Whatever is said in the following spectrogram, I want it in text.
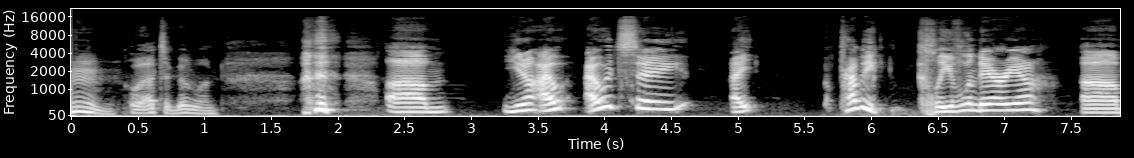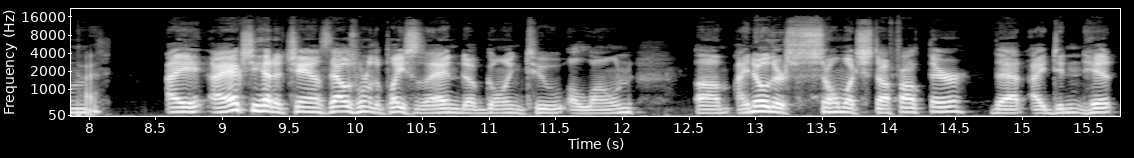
Hmm. Oh, that's a good one. um, you know, I I would say I probably Cleveland area. Um, Okay. I I actually had a chance. That was one of the places I ended up going to alone. Um, I know there's so much stuff out there that I didn't hit,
